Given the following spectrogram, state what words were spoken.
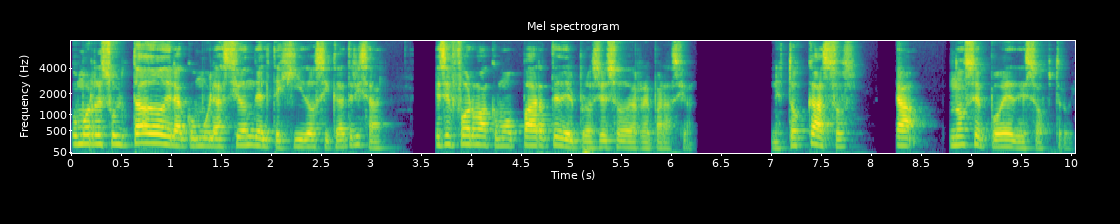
como resultado de la acumulación del tejido cicatrizal, que se forma como parte del proceso de reparación. En estos casos ya no se puede desobstruir.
